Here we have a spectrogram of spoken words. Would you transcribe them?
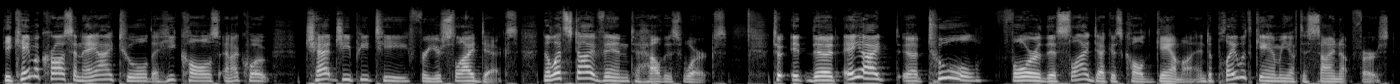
He came across an AI tool that he calls, and I quote, ChatGPT for your slide decks. Now let's dive into how this works. To, it, the AI uh, tool for this slide deck is called Gamma. And to play with Gamma, you have to sign up first.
